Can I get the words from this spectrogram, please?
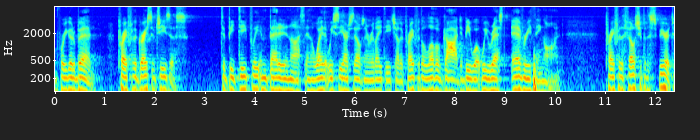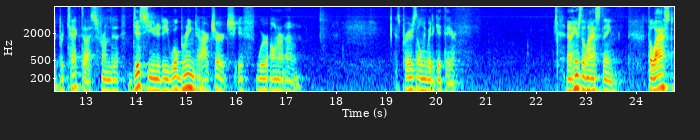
before you go to bed, pray for the grace of Jesus to be deeply embedded in us in the way that we see ourselves and relate to each other. Pray for the love of God to be what we rest everything on. Pray for the fellowship of the Spirit to protect us from the disunity we'll bring to our church if we're on our own. Because prayer is the only way to get there. Now, here's the last thing the last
